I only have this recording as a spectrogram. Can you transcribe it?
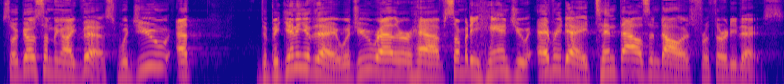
So it goes something like this Would you, at the beginning of the day, would you rather have somebody hand you every day $10,000 for 30 days?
